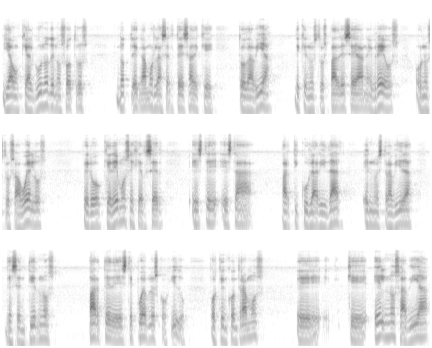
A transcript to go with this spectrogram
y aunque algunos de nosotros no tengamos la certeza de que todavía, de que nuestros padres sean hebreos o nuestros abuelos, pero queremos ejercer este, esta particularidad en nuestra vida de sentirnos parte de este pueblo escogido, porque encontramos eh, que Él nos había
